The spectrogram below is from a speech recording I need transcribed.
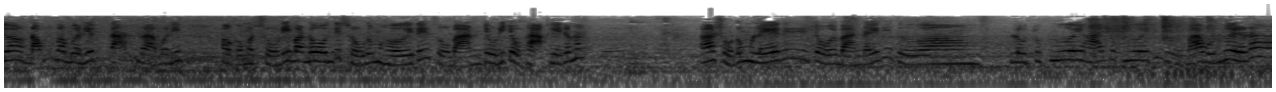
chưa đóng và bữa đi tát là bữa đi họ có một số đi ba đồn cái số đông hơi thế số bán chỗ đi chỗ khác thì đó mà à, số đông lễ thế chỗ bán đấy thì từ ờ, uh, chục người hai chục người thì từ ba bốn người đó, đó.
